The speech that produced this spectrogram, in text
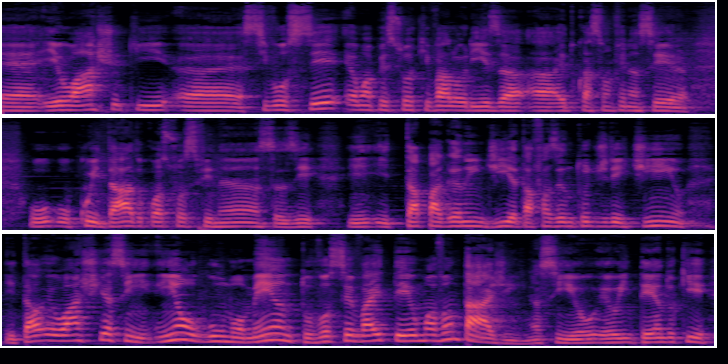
É, eu acho que é, se você é uma pessoa que valoriza a educação financeira, o, o cuidado com as suas finanças e, e, e, tá pagando em dia, tá fazendo tudo direitinho e tal, eu acho que assim, em algum momento você vai ter uma vantagem. Assim, eu, eu entendo que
